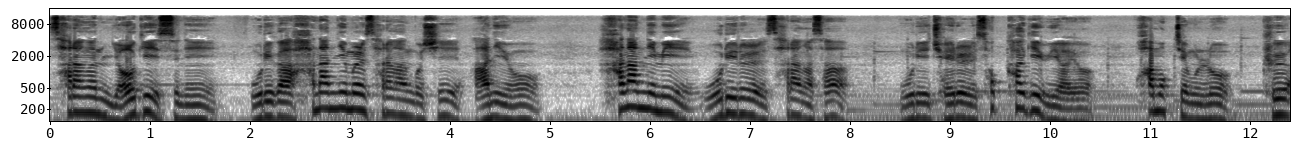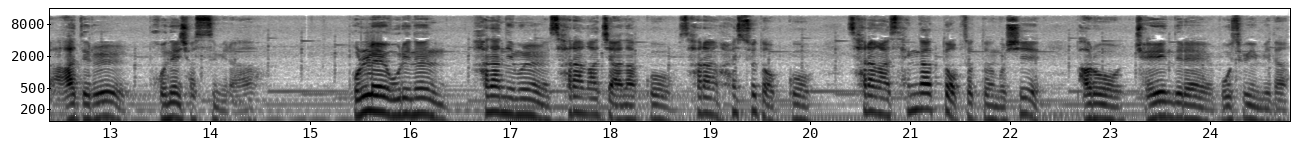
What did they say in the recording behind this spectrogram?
사랑은 여기 있으니 우리가 하나님을 사랑한 것이 아니요 하나님이 우리를 사랑하사 우리 죄를 속하기 위하여 화목제물로 그 아들을 보내셨습니다. 본래 우리는 하나님을 사랑하지 않았고 사랑할 수도 없고 사랑할 생각도 없었던 것이 바로 죄인들의 모습입니다.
